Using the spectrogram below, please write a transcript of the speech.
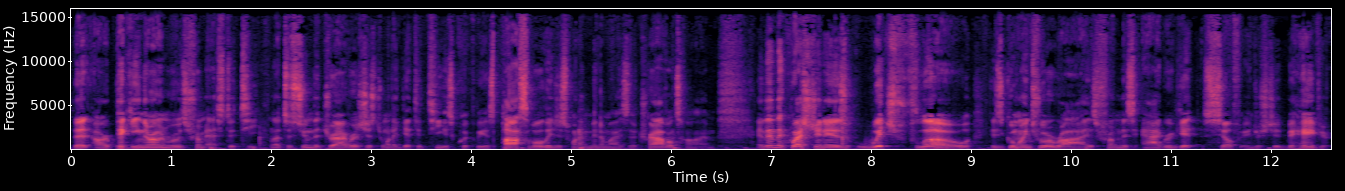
that are picking their own routes from S to T. Let's assume that drivers just want to get to T as quickly as possible. They just want to minimize their travel time. And then the question is, which flow is going to arise from this aggregate self-interested behavior?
